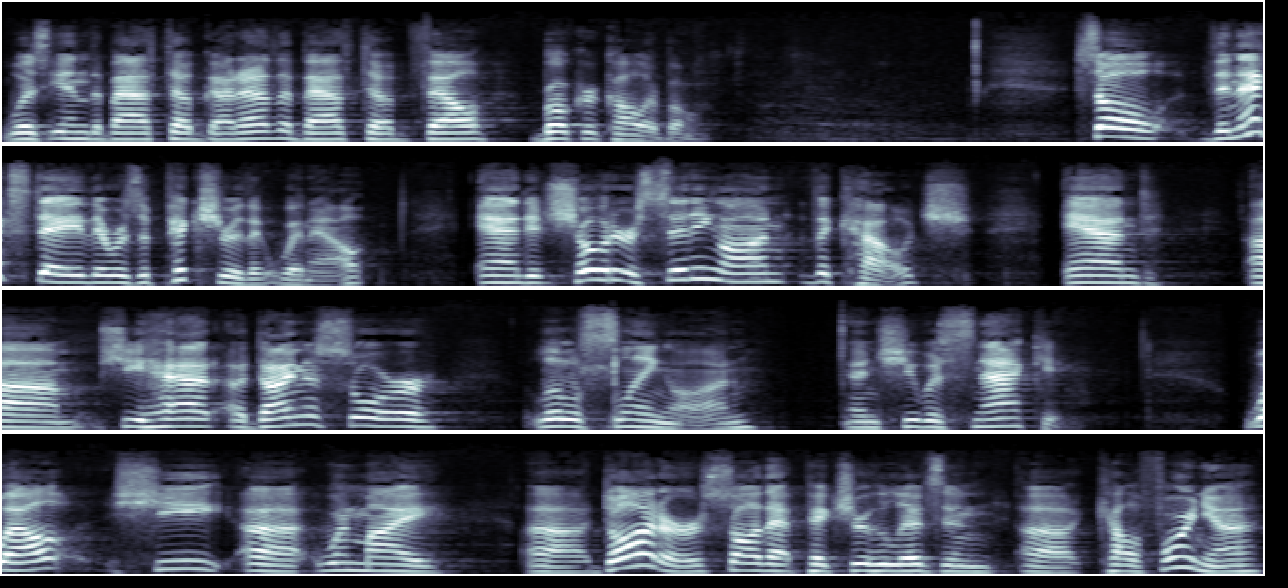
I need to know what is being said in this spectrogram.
was in the bathtub, got out of the bathtub, fell, broke her collarbone. So the next day, there was a picture that went out, and it showed her sitting on the couch, and um, she had a dinosaur little sling on, and she was snacking. Well, she, uh, when my uh, daughter saw that picture, who lives in uh, California,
